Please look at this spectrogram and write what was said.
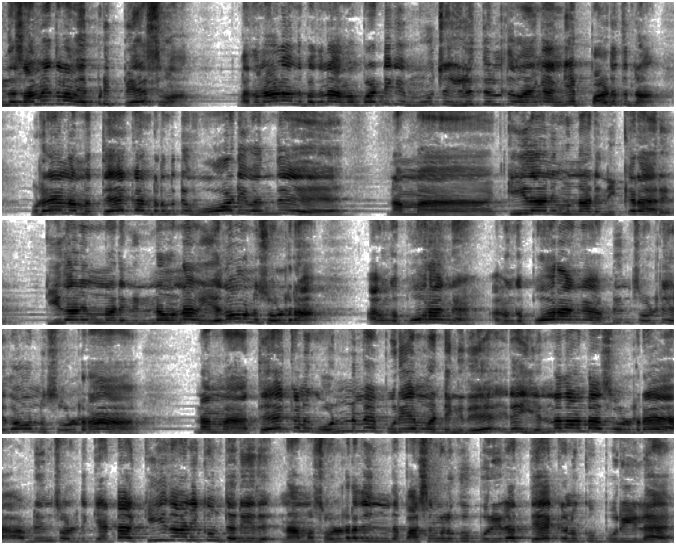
இந்த சமயத்தில் அவன் எப்படி பேசுவான்? அதனால் வந்து பார்த்தோன்னா அவன் பாட்டிக்கு மூச்சை இழுத்து இழுத்து வாங்கி அங்கேயே படுத்துட்டான். உடனே நம்ம தேக்கன் இருந்துட்டு ஓடி வந்து நம்ம கீதானி முன்னாடி நிற்கிறாரு கீதானி முன்னாடி நின்னவுடனே அவன் ஏதோ ஒன்று சொல்கிறான் அவங்க போகிறாங்க அவங்க போகிறாங்க அப்படின்னு சொல்லிட்டு ஏதோ ஒன்று சொல்கிறான் நம்ம தேக்கனுக்கு ஒன்றுமே புரிய மாட்டேங்குது. இதை என்னதான்டா சொல்கிற அப்படின்னு சொல்லிட்டு கேட்டால் கீதானிக்கும் தெரியுது. நாம் சொல்கிறது இந்த பசங்களுக்கும் புரியல தேக்கனுக்கும் புரியல.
